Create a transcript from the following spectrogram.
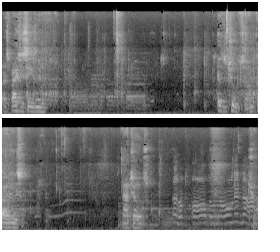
That spicy seasoning is the truth, so I'm calling these nachos. Truth.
